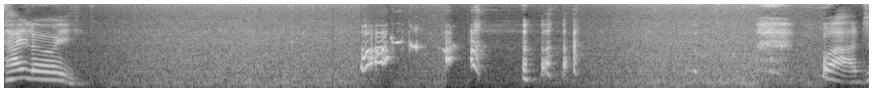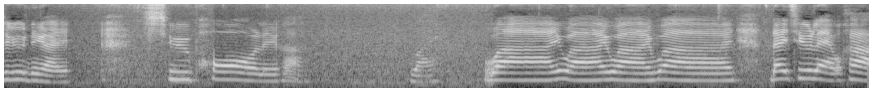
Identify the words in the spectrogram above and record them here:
ใช่เลย หวานชื่อนี่ไง ชื่อพ่อเลยค่ะไว้วายวายวายวายได้ชื่อแล้วค่ะ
